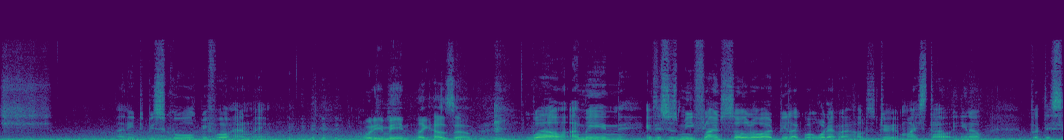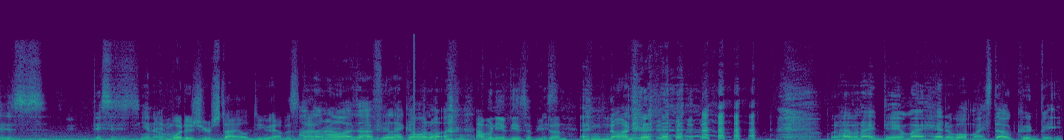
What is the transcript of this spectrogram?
I need to be schooled beforehand, mate. what do you mean like how so Well, I mean, if this was me flying solo, I'd be like, well, whatever, I'll just do it my style, you know. But this is, this is, you know. and what is your style do you have a style I don't know. I, I feel like I'm a lot. how many of these have you done None. but I have an idea in my head of what my style could be.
